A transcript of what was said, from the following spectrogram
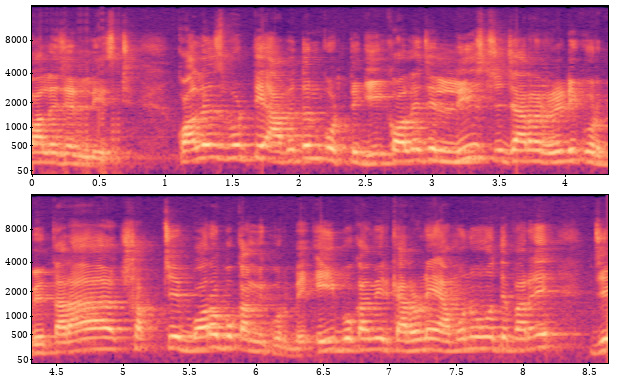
কলেজের লিস্ট কলেজ ভর্তি আবেদন করতে গিয়ে কলেজের লিস্ট যারা রেডি করবে, তারা সবচেয়ে বড় বোকামি করবে। এই বোকামির কারণে এমনও হতে পারে যে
